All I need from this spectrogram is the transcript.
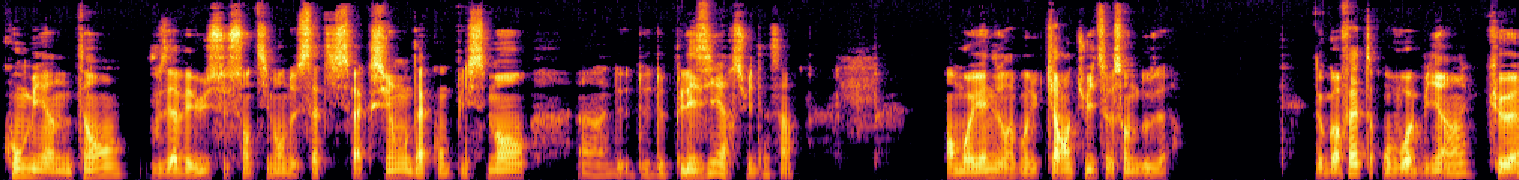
combien de temps vous avez eu ce sentiment de satisfaction, d'accomplissement, hein, de, plaisir suite à ça? En moyenne, ils ont répondu 48-72 heures. Donc en fait, on voit bien que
